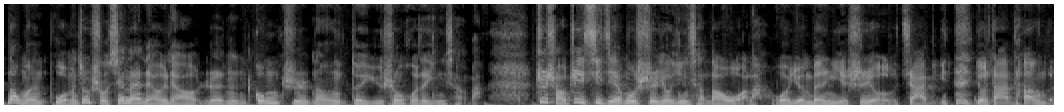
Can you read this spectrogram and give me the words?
那我们我们就首先来聊一聊人工智能对于生活的影响吧。至少这期节目是有影响到我了。我原本也是有嘉宾、有搭档的，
